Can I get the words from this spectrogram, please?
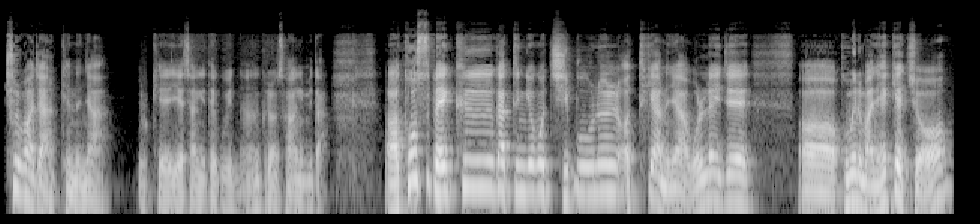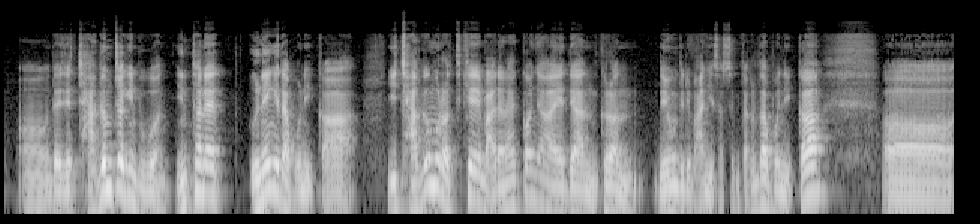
출범하지 않겠느냐 이렇게 예상이 되고 있는 그런 상황입니다. 어, 토스뱅크 같은 경우 지분을 어떻게 하느냐 원래 이제 어, 고민을 많이 했겠죠. 어, 근데 이제 자금적인 부분 인터넷 은행이다 보니까 이 자금을 어떻게 마련할 거냐에 대한 그런 내용들이 많이 있었습니다. 그러다 보니까 어,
